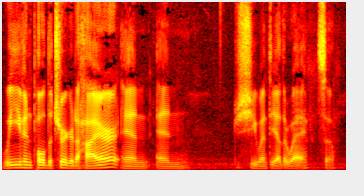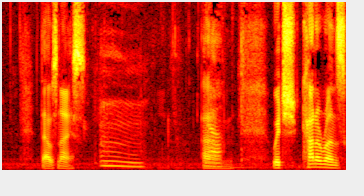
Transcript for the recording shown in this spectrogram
we even pulled the trigger to hire, and and she went the other way. So that was nice. Mm. Yeah. Um, which kind of runs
